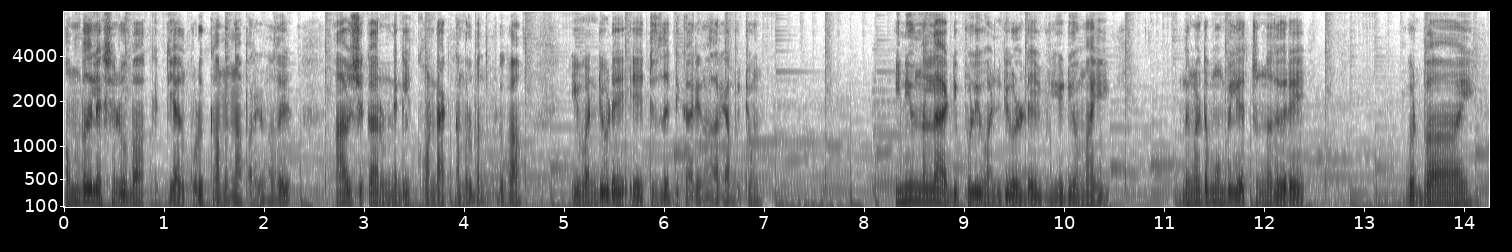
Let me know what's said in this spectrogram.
ഒമ്പത് ലക്ഷം രൂപ കിട്ടിയാൽ കൊടുക്കാമെന്നാണ് പറയുന്നത്. ആവശ്യക്കാരുണ്ടെങ്കിൽ കോൺടാക്ട് നമ്പർ ബന്ധപ്പെടുക. ഈ വണ്ടിയുടെ എ ടു സെഡ് കാര്യങ്ങൾ അറിയാൻ പറ്റും. ഇനിയും നല്ല അടിപൊളി വണ്ടികളുടെ വീഡിയോമായി നിങ്ങളുടെ മുമ്പിൽ എത്തുന്നതുവരെ ഗുഡ് ബൈ.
